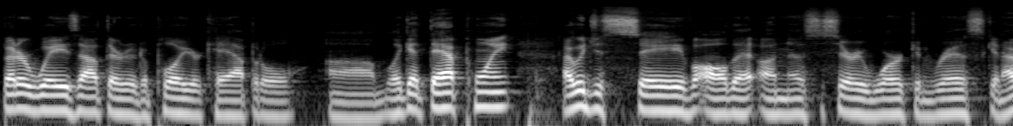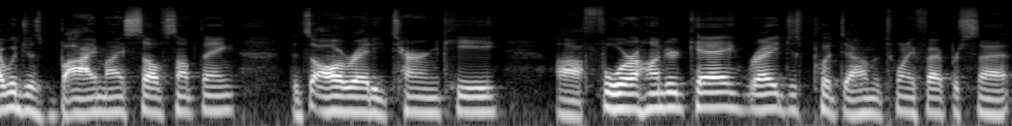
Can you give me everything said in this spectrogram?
better ways out there to deploy your capital. Um, like at that point, I would just save all that unnecessary work and risk, and I would just buy myself something that's already turnkey uh, for 100K, right? Just put down the 25%.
